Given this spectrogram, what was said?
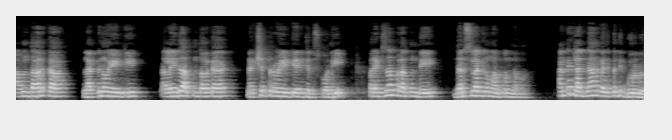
అతని తాలూకా లగ్నం ఏంటి లేదా అతని తాలూకా నక్షత్రం ఏంటి అని తెలుసుకొని ఫర్ ఎగ్జాంపుల్ అతనిది ధనుసు లగ్నం అనుకుందాం. అంటే లగ్నానికి అధిపతి గురుడు.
